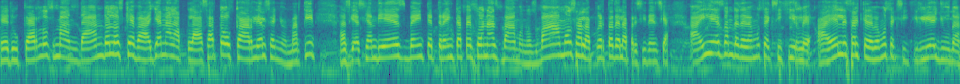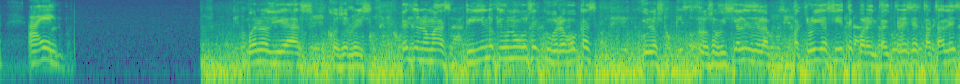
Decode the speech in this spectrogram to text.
educarlos mandándolos que vayan a la plaza a tocarle al señor Martín. Así hacían 10, 20, 30 personas, vámonos, vamos a la puerta de la presidencia. Ahí es donde debemos exigirle, a él es al que debemos exigirle ayuda, a él. Buenos días, José Luis. Vete nomás, pidiendo que uno use el cubrebocas y los, los oficiales de la patrulla 743 estatales,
